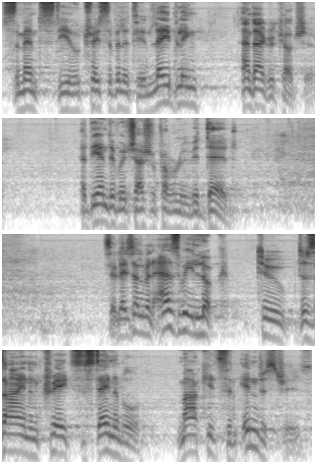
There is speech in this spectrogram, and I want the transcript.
cement, steel, traceability and labeling, and agriculture, at the end of which I shall probably be dead. So, ladies and gentlemen, as we look to design and create sustainable markets and industries,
